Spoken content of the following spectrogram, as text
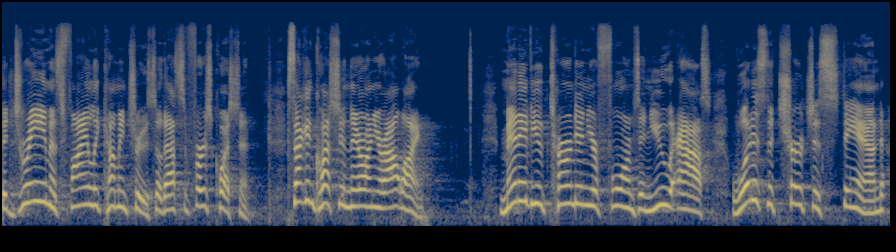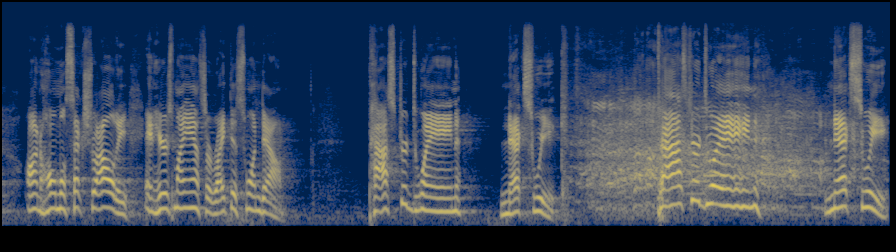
The dream is finally coming true. So that's the first question. Second question there on your outline Many of you turned in your forms and you asked, What is the church's stand on homosexuality? And here's my answer write this one down Pastor Dwayne next week. Pastor Dwayne next week.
